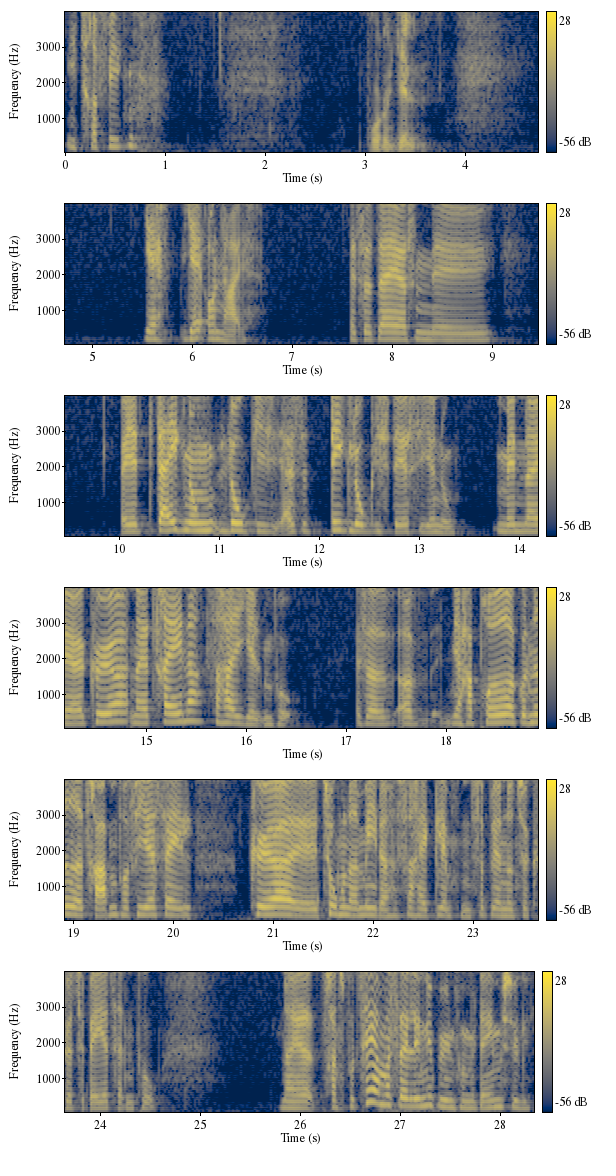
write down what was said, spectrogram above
i trafikken. Bruger du hjelm? Ja, ja og nej. Altså, der er sådan... Øh, der er ikke nogen logisk... Altså, det er ikke logisk, det jeg siger nu. Men når jeg kører, når jeg træner, så har jeg hjelmen på. Altså, og jeg har prøvet at gå ned ad trappen fra 4. sal, køre øh, 200 meter, så har jeg glemt den, så bliver jeg nødt til at køre tilbage og tage den på. Når jeg transporterer mig selv ind i byen på min damecykel,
